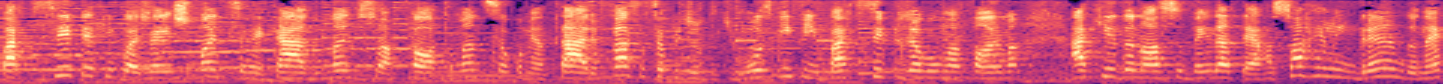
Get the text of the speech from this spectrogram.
participe aqui com a gente, mande seu recado, mande sua foto, mande seu comentário, faça seu pedido de música, enfim, participe de alguma forma aqui do nosso Bem da Terra. Só relembrando, né?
